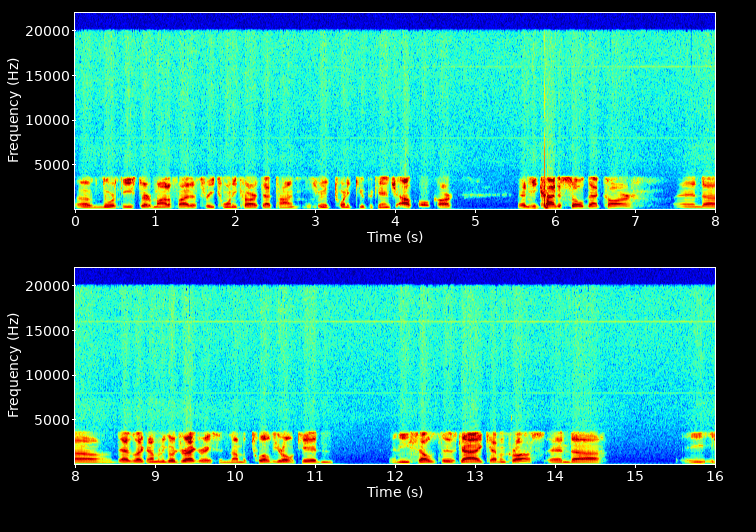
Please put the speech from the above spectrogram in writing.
uh, Northeast Dirt Modified, a 320 car at that time, a 320 cubic inch alcohol car. And he kind of sold that car. And uh, Dad's like, I'm going to go drag racing. And I'm a 12 year old kid, and and he sells to this guy Kevin Cross. And uh, he,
